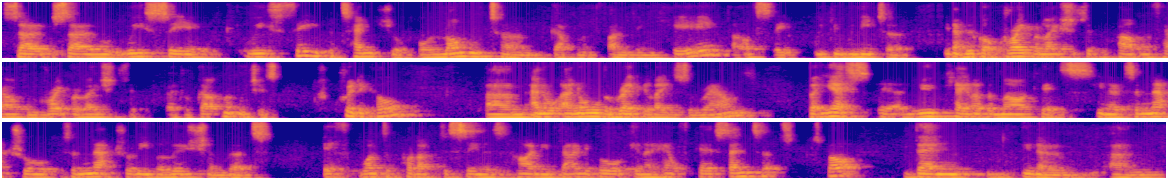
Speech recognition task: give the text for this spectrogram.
So, so we see we see potential for long-term government funding here. Obviously, we do we need to you know we've got great relationship with Department of Health and great relationship with the federal government, which is critical, um, and and all the regulators around. But yes, uh, UK and other markets, you know, it's a natural it's a natural evolution that if once a product is seen as highly valuable in a healthcare centre spot, then you know um,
